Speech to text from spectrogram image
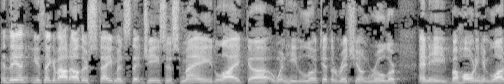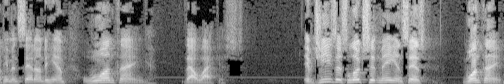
And then you think about other statements that Jesus made, like uh, when he looked at the rich young ruler and he, beholding him, loved him and said unto him, One thing thou lackest. If Jesus looks at me and says, one thing,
